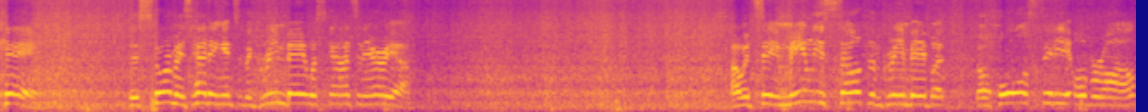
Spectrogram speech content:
Okay, this storm is heading into the Green Bay, Wisconsin area. I would say mainly south of Green Bay, but the whole city overall,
